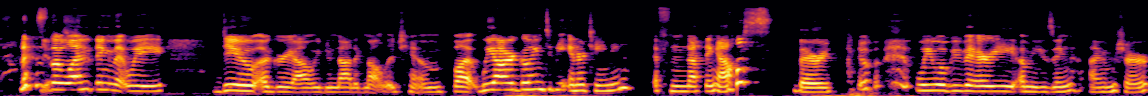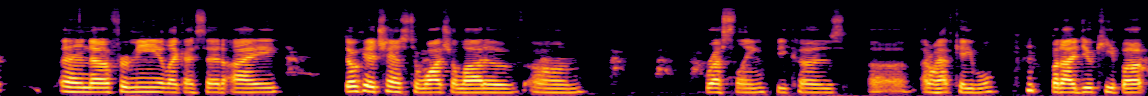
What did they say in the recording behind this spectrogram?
That's the one thing that we do agree on. We do not acknowledge him. But we are going to be entertaining, if nothing else. Very. we will be very amusing, I'm sure. And uh, for me, like I said, I don't get a chance to watch a lot of um, wrestling because uh, I don't have cable, but I do keep up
